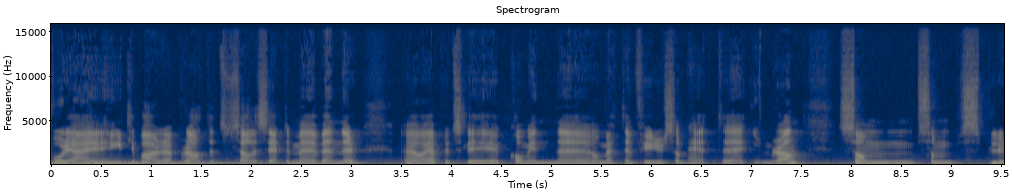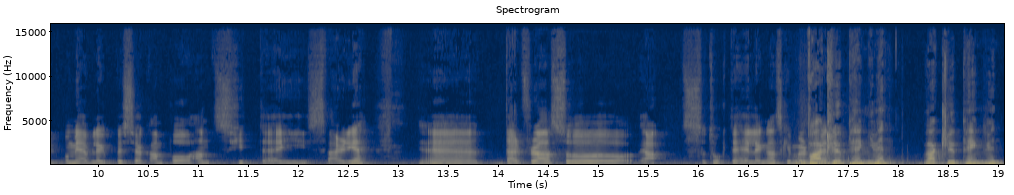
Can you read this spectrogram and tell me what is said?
hvor jeg egentlig bare pratet, sosialiserte med venner. Og jeg plutselig kom inn og møtte en fyr som het Imran. Som, som lurte på om jeg ville besøke ham på hans hytte i Sverige. Derfra så, ja, så tok det hele en ganske mørk Hva er. Klubb Penguin? Hva er Klubb Penguin?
